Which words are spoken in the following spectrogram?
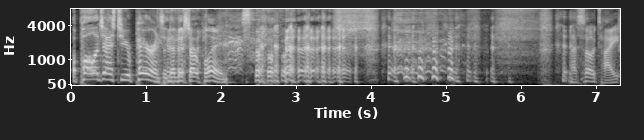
Apologize to your parents." And then they start playing. So, That's so tight.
